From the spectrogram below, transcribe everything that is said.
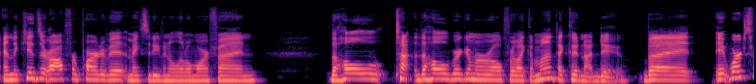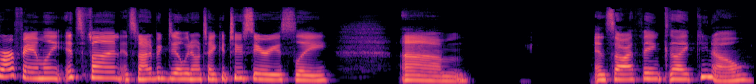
and the kids are off for part of it. it makes it even a little more fun. The whole t- the whole rigmarole for like a month, I could not do, but it works for our family. It's fun. It's not a big deal. We don't take it too seriously. Um, and so I think like you know,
